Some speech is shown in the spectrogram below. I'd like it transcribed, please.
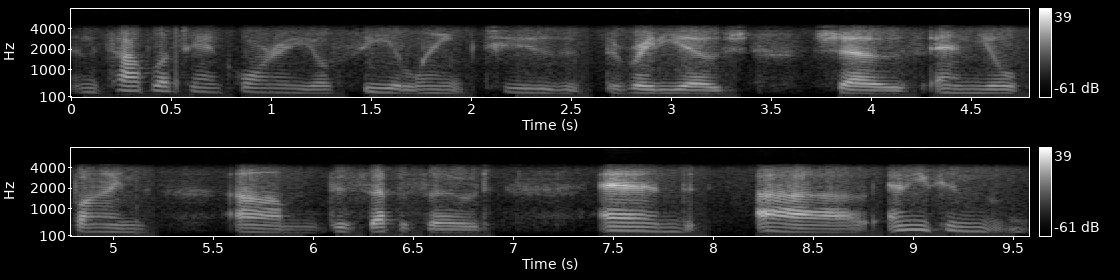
In the top left-hand corner, you'll see a link to the, the radio sh- shows, and you'll find um, this episode. And uh, and you can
